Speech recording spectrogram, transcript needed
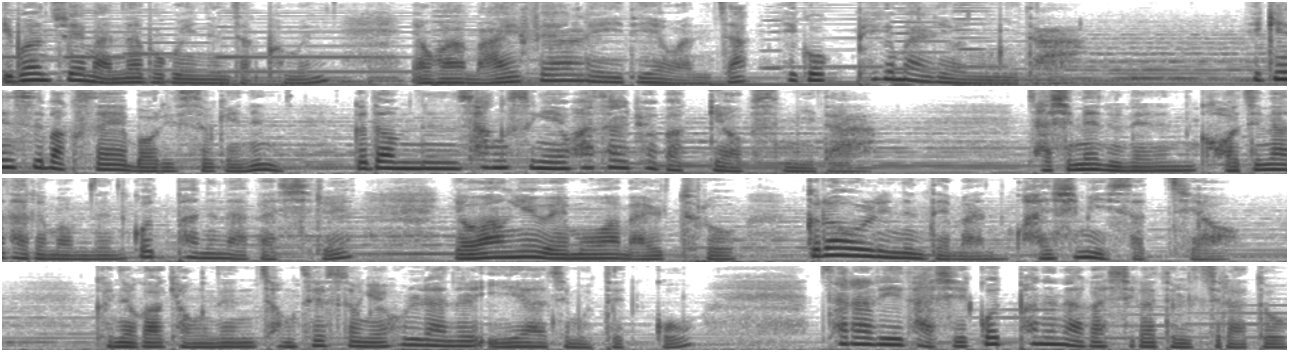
이번 주에 만나보고 있는 작품은 영화 My Fair Lady의 원작 희곡 피그말리온입니다. 히긴스 박사의 머릿속에는 끝없는 상승의 화살표밖에 없습니다. 자신의 눈에는 거지나 다름없는 꽃 파는 아가씨를 여왕의 외모와 말투로 끌어올리는 데만 관심이 있었지요. 그녀가 겪는 정체성의 혼란을 이해하지 못했고 차라리 다시 꽃 파는 아가씨가 될지라도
